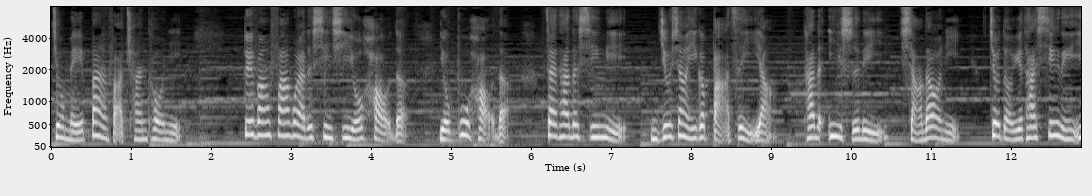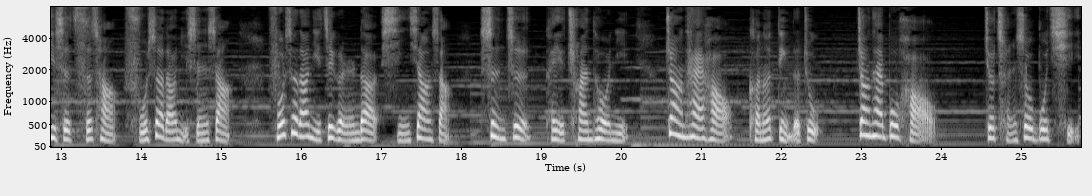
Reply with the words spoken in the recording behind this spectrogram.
就没办法穿透你。对方发过来的信息有好的，有不好的，在他的心里，你就像一个靶子一样。他的意识里想到你，就等于他心灵意识磁场辐射到你身上，辐射到你这个人的形象上，甚至可以穿透你。状态好可能顶得住，状态不好就承受不起。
